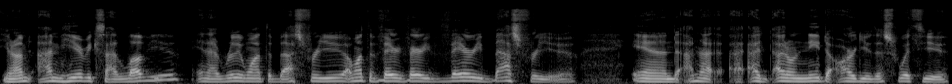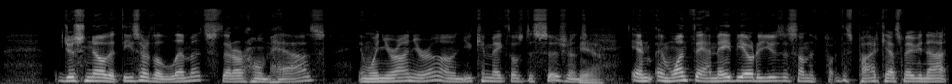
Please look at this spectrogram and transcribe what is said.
You know, I'm I'm here because I love you and I really want the best for you. I want the very, very, very best for you. And I'm not I, I don't need to argue this with you. Just know that these are the limits that our home has. And when you're on your own, you can make those decisions. Yeah. And and one thing I may be able to use this on the, this podcast, maybe not,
